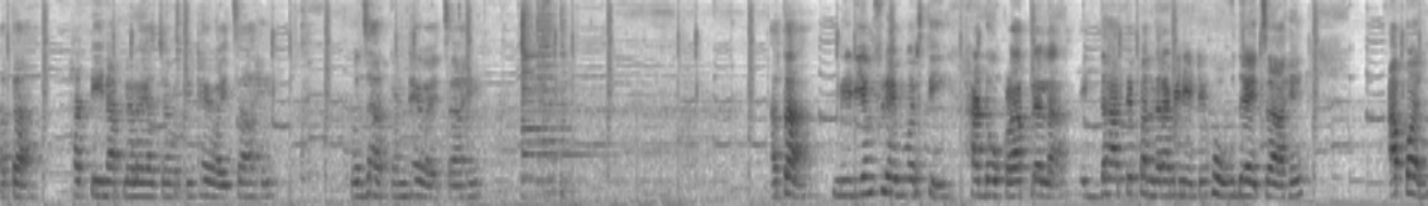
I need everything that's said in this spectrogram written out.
आता हा टीन आपल्याला याच्यावरती ठेवायचा आहे व झाकण ठेवायचं आहे. आता मीडियम फ्लेमवरती हा ढोकळा आपल्याला एक दहा ते पंधरा मिनिटे होऊ द्यायचा आहे. आपण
